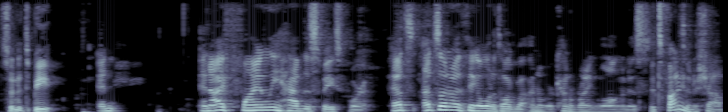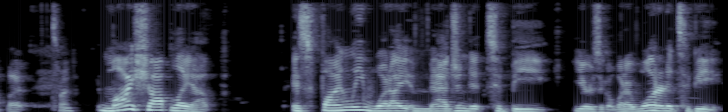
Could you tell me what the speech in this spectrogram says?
send it to Pete. and and I finally have the space for it. That's that's another thing I want to talk about. I know we're kind of running long on this. It's fine. in a shop, but It's fine. my shop layout is finally what I imagined it to be years ago. What I wanted it to be.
